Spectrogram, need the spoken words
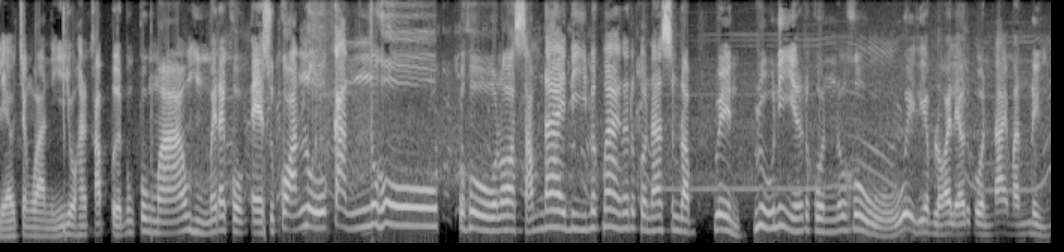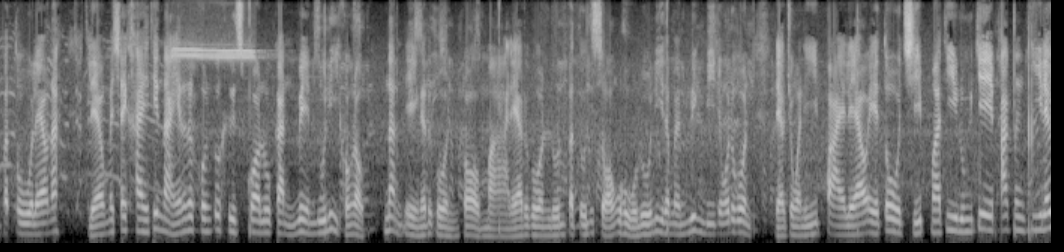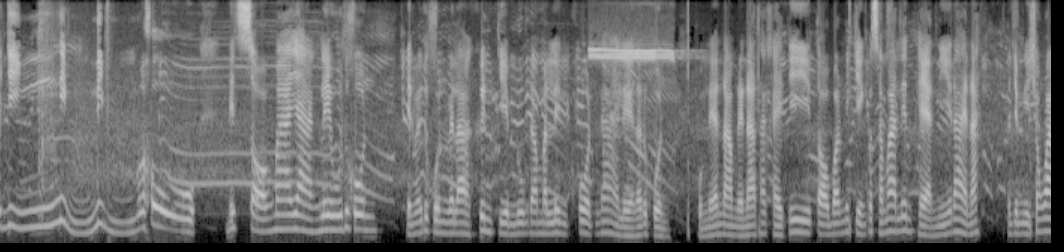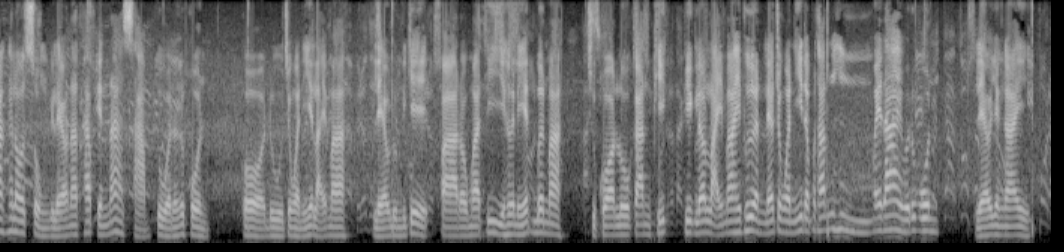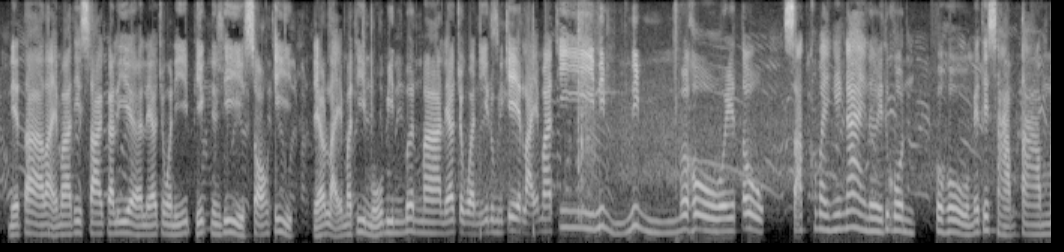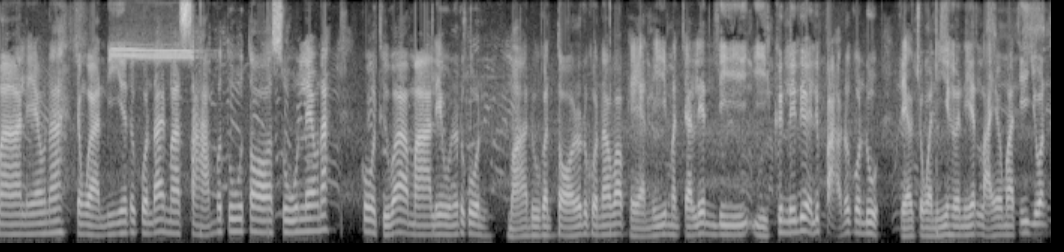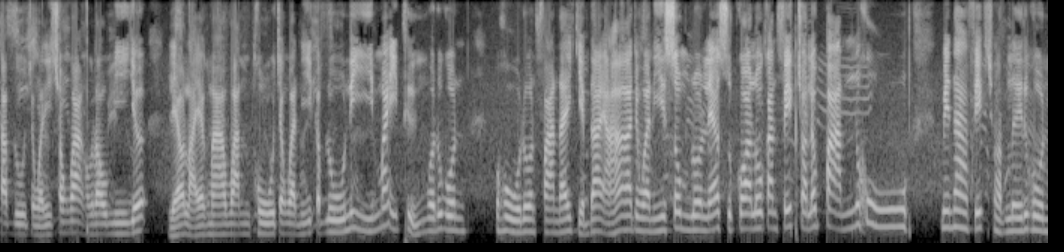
แล้วจังหวะนี้โยฮันครับเปิดปุ่งปุ้งๆมาอื้อหือไม่ได้โคกแต่สุกรโลกันโอ้โหโอ้โหรอซ้ำได้ดีมากๆนะทุกคนนะสำหรับเวนรูนี่นะทุกคนโอ้โหเรียบร้อยแล้วทุกคนได้มาหนึ่งประตูแล้วนะ แล้วไม่ใช่ใครที่ไหนนะทุกคนก็คือสกอร์โลกันเวนรูนี่ของเรา นั่นเองนะทุกคนก็มาแล้วทุกคนลุ้นประตูที่2โอ้โหรูนี่ทำไมวิ่งดีจังวะทุกคน แล้วจังหวะนี้ไปแล้วเอโต้ชิปมาที่ลูมิเก้พักหนึ่งทีแล้วยิงนิ่มนิ่มโอ้โหเม็ดสองมาอย่างเร็วทุกคน เห็นไหมทุกคนเวลาขึ้นเกมลูกนะมันเล่นโคตรง่ายเลยนะทุกคน ผมแนะนำเลยนะ ถ้าใครที่ต่อบอลไม่เก่งก็สามารถเล่นแผนนี้ได้นะ มันจะมีช่องว่างให้เราส่งอยู่แล้วนะ ถ้าเป็นหน้า 3 ตัวนะทุกคน ก็ดูจังหวะนี้ไหลมา แล้วลุนบิเก้ปาออกมาที่เฮเนสเบิ้ลมา สุกรโลกันพลิกพลิกแล้วไหลมาให้เพื่อน แล้วจังหวะนี้ดับประทันไม่ได้วะทุกคนแล้วยังไงเนต้าไหลมาที่ซากาเรีย แล้วจังหวะนี้พลิกหนึ่งที่สองที่ แล้วไหลมาที่หมูบินเบิ้ลมา แล้วจังหวะนี้ลูมิเก้ไหลมาที่นิ่มนิ่มโอ้โหโต้ซัดเข้าไปง่าย ๆ เลยทุกคนโอ้โหเม็ดที่สามตามมาแล้วนะ จังหวะนี้ทุกคนได้มา3ประตูต่อศูนย์แล้วนะ ก็ถือว่ามาเร็วนะทุกคน มาดูกันต่อแล้วทุกคนนะว่าแผนนี้มันจะเล่นดีอีกขึ้นเรื่อยๆ หรือเปล่าทุกคนดู แล้วจังหวะนี้เฮอร์เนสไหลออกมาที่ยวนครับดูจังหวะนี้ช่องว่างของเรามีเยอะ แล้วไหลออกมาวันทูจังหวะนี้กับลูนี่ไม่ถึงว่ะทุกคนโอ้โหโดนฟานได้เก็บได้อ่าจังหวะนี้ส้มโลนแล้วสุกรโลกันเฟกช็อตแล้วปั่นโอ้โหไม่น่าเฟกช็อตเลยทุกคน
